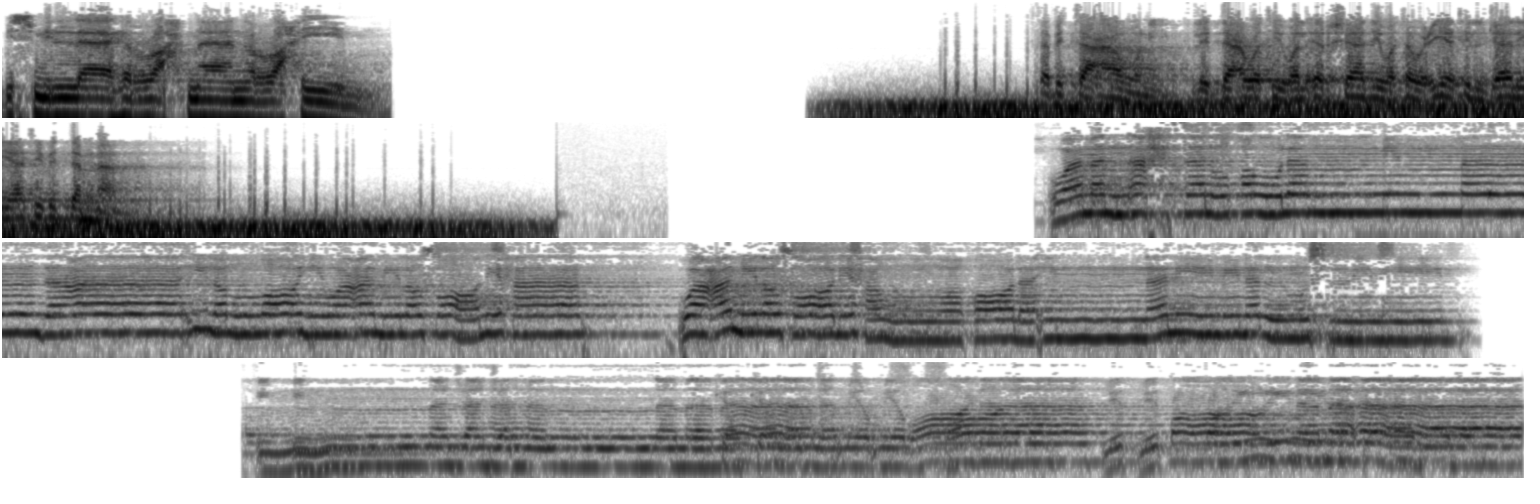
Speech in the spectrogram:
بسم الله الرحمن الرحيم. فبالتعاون للدعوة والإرشاد وتوعية الجاليات بالدمام. ومن أحسن قولا ممن دعا إلى الله وعمل صالحا وعمل صالحا وقال إنني من المسلمين. إن جهنم كانت مرصادا للطاغين مآبا.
